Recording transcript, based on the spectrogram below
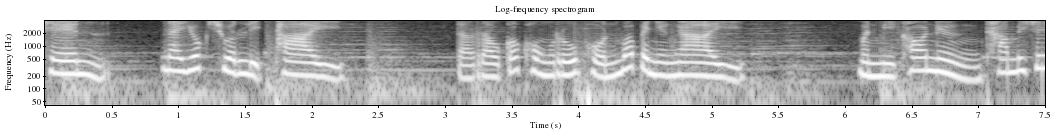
เช่น นายกชวนหลีกภัย แต่เราก็คงรู้ผลว่าเป็นยังไง มันมีข้อหนึ่งถ้าไม่ใช่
